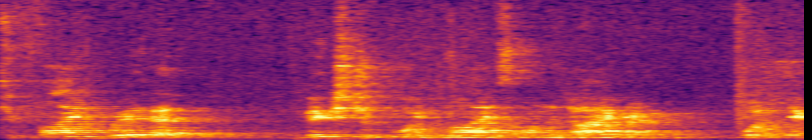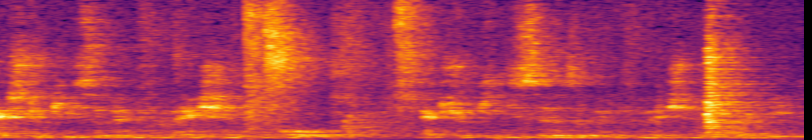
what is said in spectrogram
To find where that mixture point lies on the diagram, what extra piece of information or extra pieces of information do I need?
